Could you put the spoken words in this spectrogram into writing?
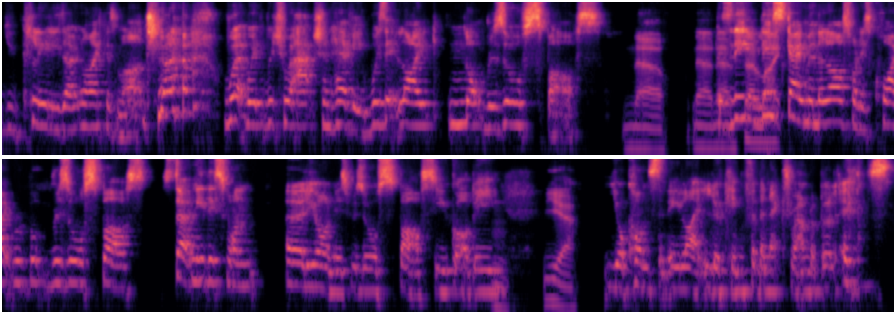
you clearly don't like as much, wh- wh- which were action heavy? Was it like not resource sparse? No, no, no. The, so this like, game and the last one is quite re- resource sparse. Certainly, this one early on is resource sparse. So you've got to be Mm. yeah, you're constantly like looking for the next round of bullets.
